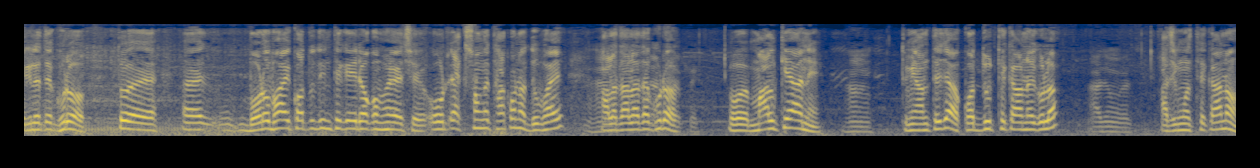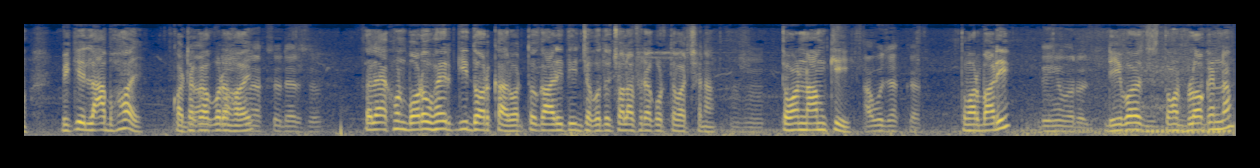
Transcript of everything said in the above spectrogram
এগুলোতে ঘুরো। তো বড় ভাই কতদিন থেকে এরকম হয়েছে ওর একসঙ্গে থাকো না দু ভাই আলাদা আলাদা ঘুরো? ও মাল কে আনে? হ্যাঁ তুমি আনতে যাও? কদ্দূর থেকে আনো এগুলো? আজমগঞ্জ থেকে আনো? বিক্রি লাভ হয়? ক টাকা করে হয়? তাহলে এখন বড় ভাইয়ের কি দরকার? ওর তো গাড়ি তিন চাকা তো চলাফেরা করতে পারছে না। তোমার নাম কি? আবু জাক্কার। তোমার বাড়ি? দিহি বরজ ডিহিবর তোমার ব্লকের নাম?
